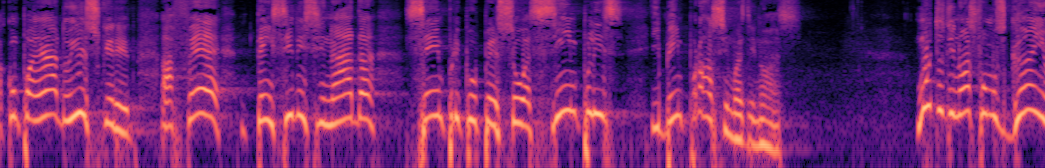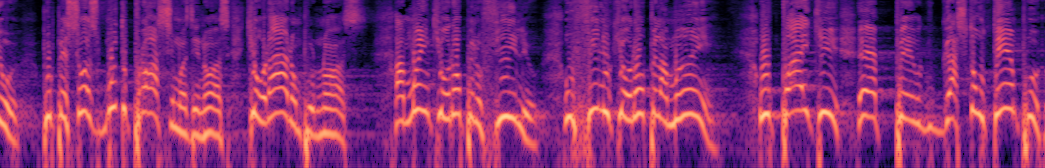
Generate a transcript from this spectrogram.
acompanhado isso, querido, a fé tem sido ensinada sempre por pessoas simples e bem próximas de nós. Muitos de nós fomos ganhos por pessoas muito próximas de nós, que oraram por nós. A mãe que orou pelo filho, o filho que orou pela mãe. O pai que é, gastou tempo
